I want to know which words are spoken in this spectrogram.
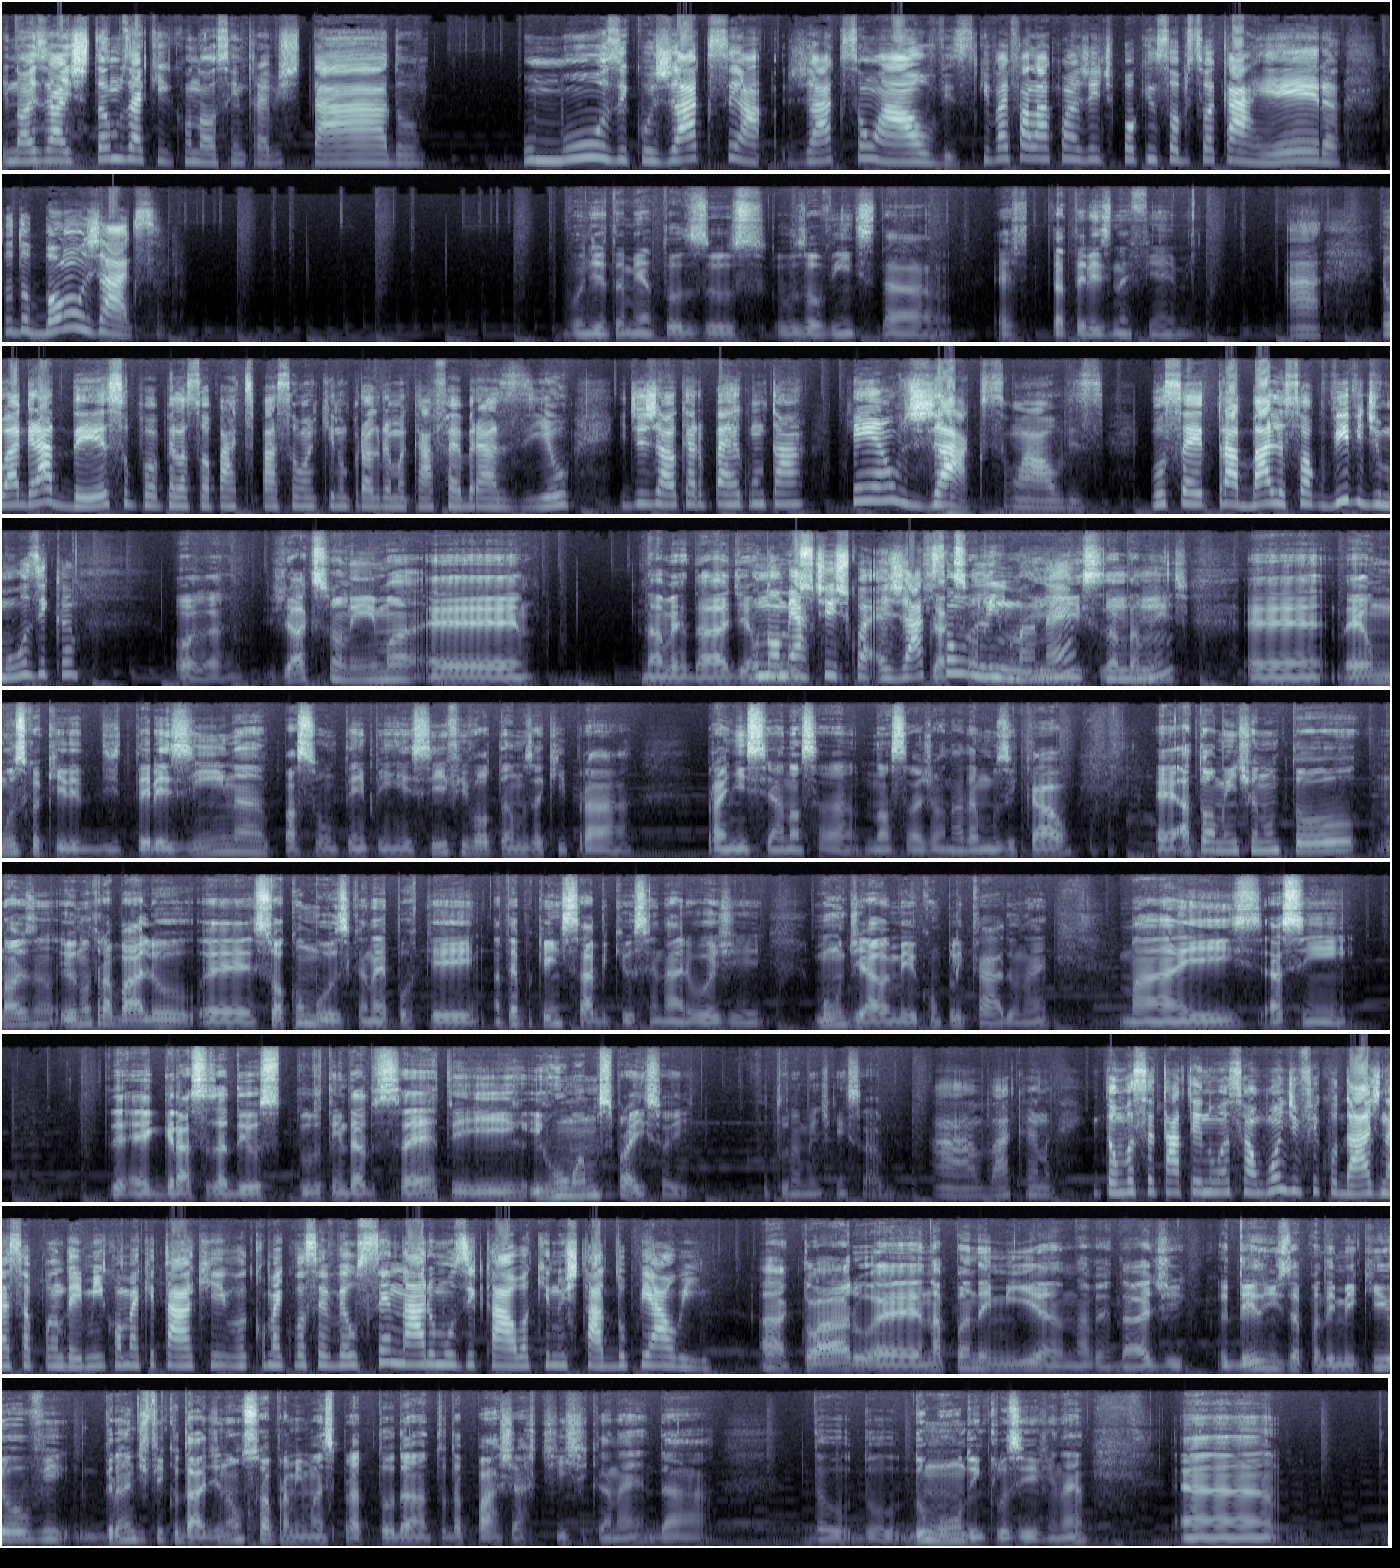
E nós já estamos aqui com o nosso entrevistado, o músico Jackson, Jackson Alves, que vai falar com a gente um pouquinho sobre sua carreira. Tudo bom, Jackson? Bom dia também a todos os, os ouvintes da, da Teresina FM. Ah, eu agradeço pela sua participação aqui no programa Café Brasil. E de já eu quero perguntar quem é o Jackson Alves? Você trabalha só, vive de música? Olha, Jackson Lima é. Na verdade, é o um nome músico, artístico é Jackson, Jackson Lima, Lima, né? Isso, exatamente. Uhum. É, é um músico aqui de Teresina, passou um tempo em Recife e voltamos aqui para iniciar nossa nossa jornada musical. É, atualmente eu não tô, nós, eu não trabalho é, só com música, né? Porque até porque a gente sabe que o cenário hoje mundial é meio complicado, né? Mas assim, é, graças a Deus tudo tem dado certo e, e rumamos para isso aí. Futuramente, quem sabe. Ah, bacana. Então você está tendo assim, alguma dificuldade nessa pandemia? Como é que tá aqui? Como é que você vê o cenário musical aqui no estado do Piauí? Ah, claro. É, na pandemia, na verdade, desde o início da pandemia, que houve grande dificuldade, não só para mim, mas para toda, toda a parte artística, né? Da, do, do, do mundo, inclusive, né? Ah,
